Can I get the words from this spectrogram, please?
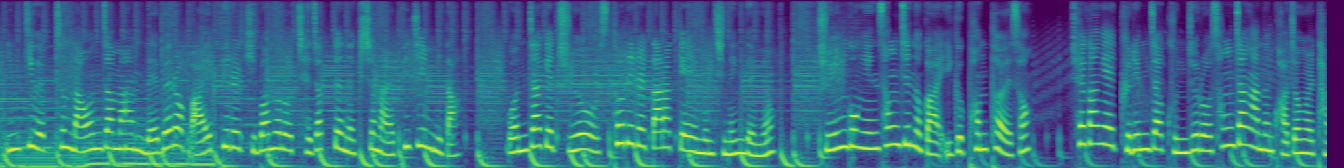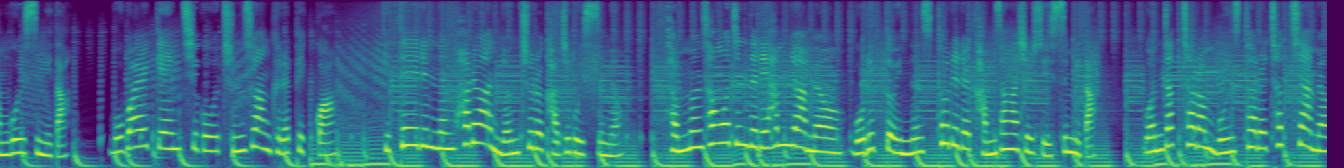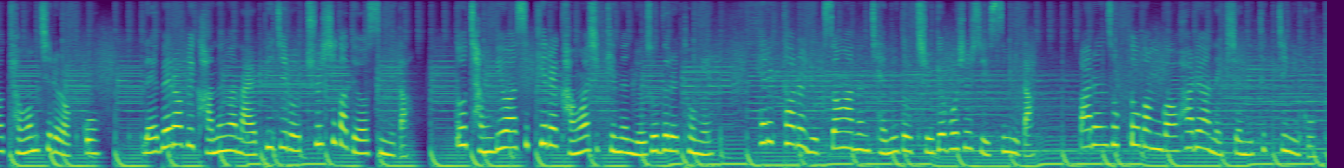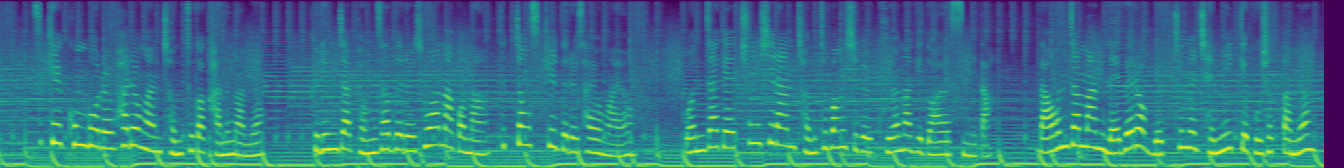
인기 웹툰 나 혼자만 레벨업 IP를 기반으로 제작된 액션 RPG입니다. 원작의 주요 스토리를 따라 게임은 진행되며 주인공인 성진우가 2급 헌터에서 최강의 그림자 군주로 성장하는 과정을 담고 있습니다. 모바일 게임 치고 준수한 그래픽과 디테일 있는 화려한 연출을 가지고 있으며 전문 성우진들이 합류하며 몰입도 있는 스토리를 감상하실 수 있습니다. 원작처럼 몬스터를 처치하며 경험치를 얻고 레벨업이 가능한 RPG로 출시가 되었습니다. 또 장비와 스킬을 강화시키는 요소들을 통해 캐릭터를 육성하는 재미도 즐겨보실 수 있습니다. 빠른 속도감과 화려한 액션이 특징이고 스킬 콤보를 활용한 전투가 가능하며 그림자 병사들을 소환하거나 특정 스킬들을 사용하여 원작에 충실한 전투 방식을 구현하기도 하였습니다. 나 혼자만 레벨업 웹툰을 재미있게 보셨다면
